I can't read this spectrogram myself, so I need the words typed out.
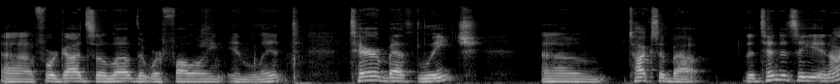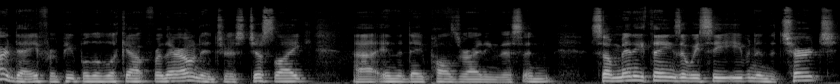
uh, for God so loved that we're following in Lent, Tara Beth Leach um, talks about the tendency in our day for people to look out for their own interests, just like uh, in the day Paul's writing this. And so many things that we see even in the church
